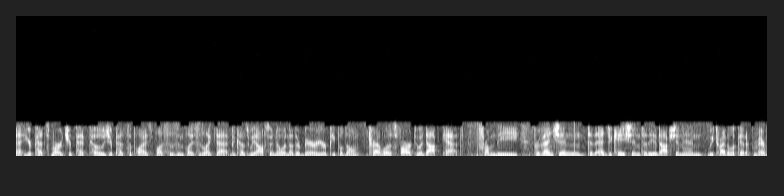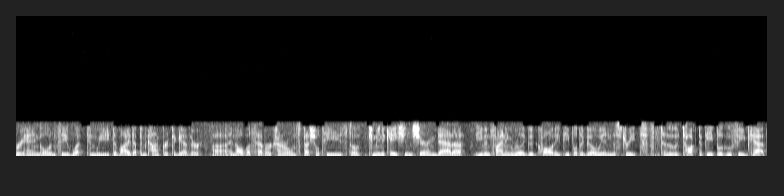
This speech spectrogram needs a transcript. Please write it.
at your PetSmart, your Petco's, your Pet Supplies Pluses, and places like that. Because we also know another barrier: people don't travel as far to adopt cats. From the prevention to the education to the adoption in, we try to look at it from every angle and see what can we divide up and conquer together. Uh, and all of us have our kind of own specialties. So communication, sharing data, even finding really good quality people to go in the streets to talk to people who feed cats.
